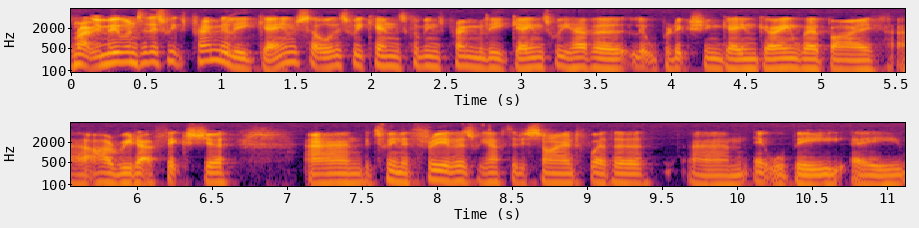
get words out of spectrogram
right, we move on to this week's Premier League games. Or this weekend's Cummings Premier League games. We have a little prediction game going whereby uh, I read out a fixture, and between the three of us, we have to decide whether um, it will be a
